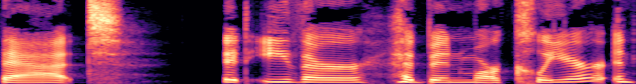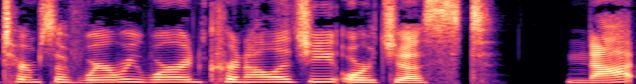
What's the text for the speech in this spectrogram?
that it either had been more clear in terms of where we were in chronology or just not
